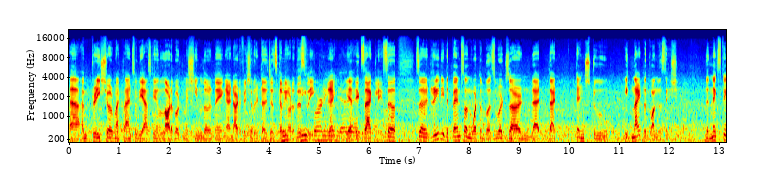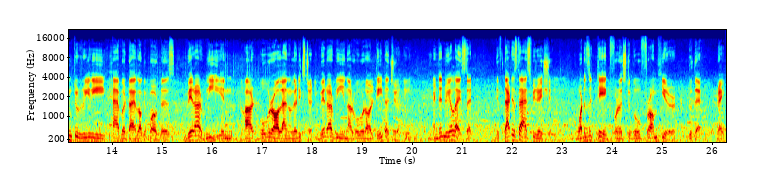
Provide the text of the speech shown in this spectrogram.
Uh, I'm pretty sure my clients will be asking a lot about machine learning and artificial intelligence coming deep, out of this week. Learning, right? yeah, yeah, exactly. So, so it really depends on what the buzzwords are, and that that tends to ignite the conversation the next thing to really have a dialogue about is where are we in our overall analytics journey? Where are we in our overall data journey? And then realize that if that is the aspiration, what does it take for us to go from here to there, right?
